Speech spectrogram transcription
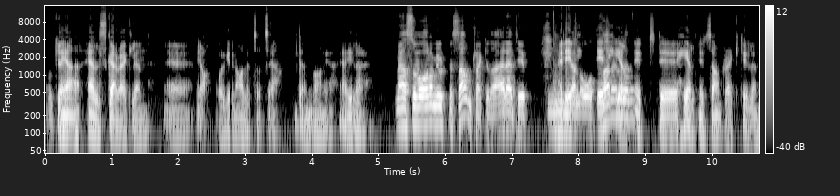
Okay. Men jag älskar verkligen eh, ja, originalet så att säga. Den vanliga, jag gillar det. Men alltså vad har de gjort med soundtracket då? Är det typ nya Nej, det är, låtar? Det är ett helt eller? nytt, det är helt nytt soundtrack tydligen.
